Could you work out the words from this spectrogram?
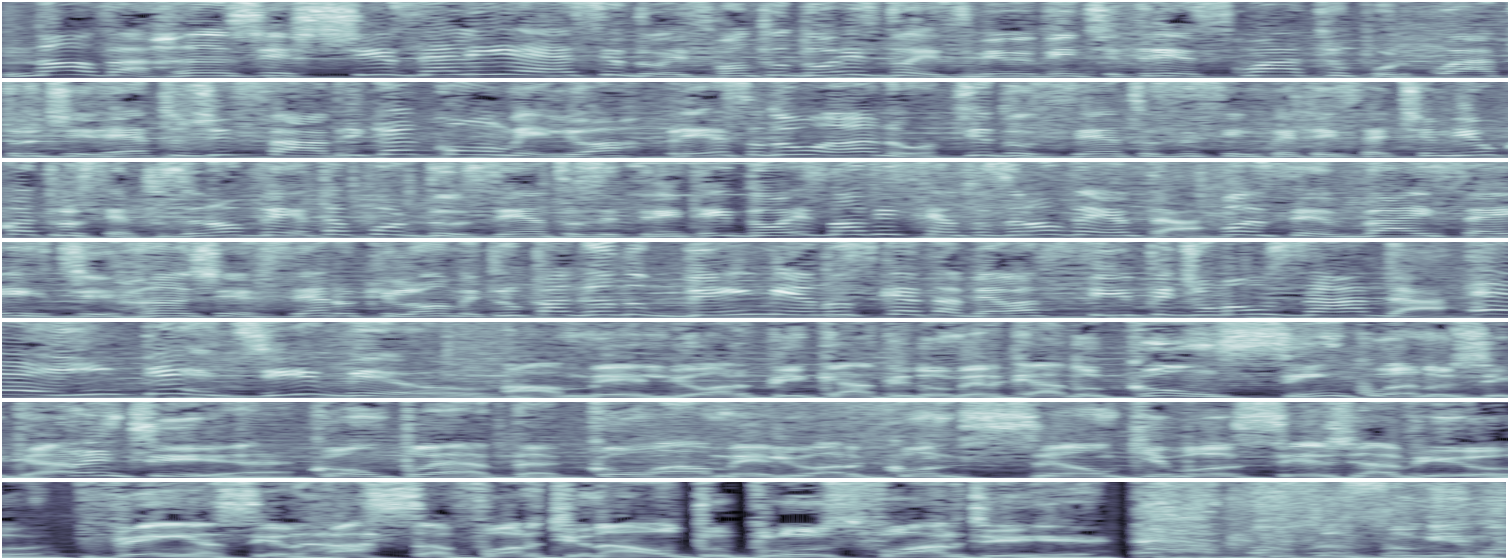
Nova Ranger XLS 2.2 2023 4x4 direto de fábrica com o melhor preço do ano, de 257.490 por 232.990. Você vai sair de Ranger zero quilômetro pagando bem menos que a tabela FIP de uma usada. É imperdível. A melhor picape do mercado com 5 anos de garantia, completa com a melhor condição que você já viu. Venha ser raça forte na Auto Plus Ford. É a Samsung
